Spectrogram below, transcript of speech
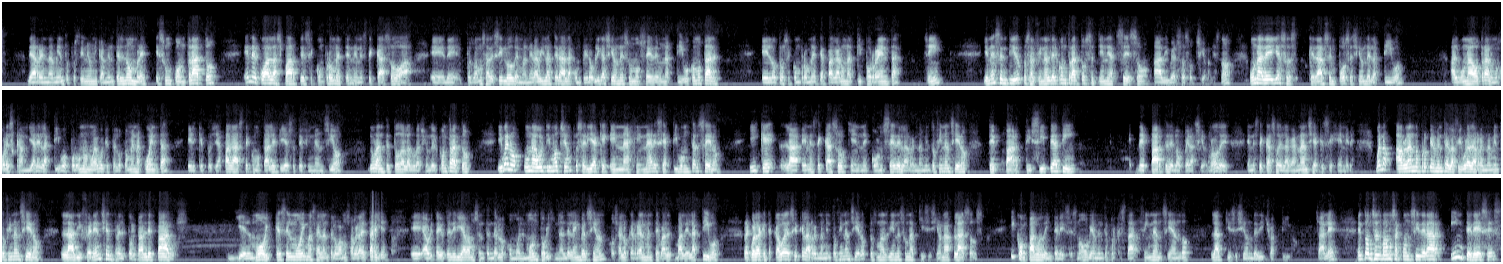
de arrendamiento, pues tiene únicamente el nombre, es un contrato en el cual las partes se comprometen, en este caso, a, eh, pues vamos a decirlo, de manera bilateral a cumplir obligaciones, uno cede un activo como tal, el otro se compromete a pagar una tipo renta, ¿sí? Y en ese sentido, pues al final del contrato se tiene acceso a diversas opciones, ¿no? Una de ellas es quedarse en posesión del activo. Alguna otra a lo mejor es cambiar el activo por uno nuevo y que te lo tomen a cuenta, el que pues ya pagaste como tal, el que ya se te financió durante toda la duración del contrato. Y bueno, una última opción pues sería que enajenar ese activo a un tercero y que la, en este caso quien concede el arrendamiento financiero te participe a ti de parte de la operación, ¿no? De, en este caso, de la ganancia que se genere. Bueno, hablando propiamente de la figura de arrendamiento financiero, la diferencia entre el total de pagos y el MOI, ¿qué es el MOI? Más adelante lo vamos a ver a detalle. Eh, ahorita yo te diría, vamos a entenderlo como el monto original de la inversión, o sea, lo que realmente vale el activo, Recuerda que te acabo de decir que el arrendamiento financiero, pues más bien es una adquisición a plazos y con pago de intereses, ¿no? Obviamente porque está financiando la adquisición de dicho activo, ¿sale? Entonces vamos a considerar intereses,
